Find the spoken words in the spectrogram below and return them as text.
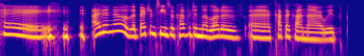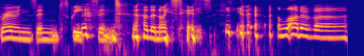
hey. I don't know, the bedroom scenes were covered in a lot of uh, katakana with groans and squeaks and other noises. yeah. A lot of uh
